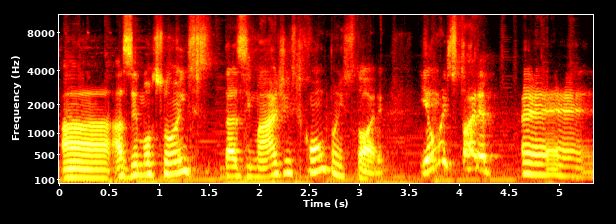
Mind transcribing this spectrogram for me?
a, as emoções das imagens contam a história. E é uma história é,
